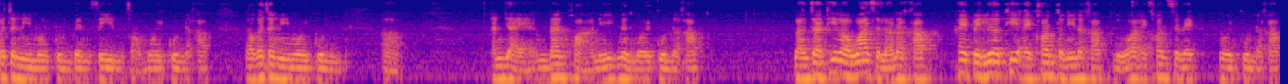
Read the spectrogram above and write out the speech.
ก็จะมีโมเลกุลเบนซีน 2 โมเลกุลนะครับ แล้วก็จะมีโมเลกุลอันใหญ่อันด้านขวานี้อีก1โมเลกุลนะครับ หลังจากที่เราวาดเสร็จแล้วนะครับ ให้ไปเลือกที่ไอคอนตัวนี้นะครับ หรือว่าไอคอน select โมเลกุลนะครับ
